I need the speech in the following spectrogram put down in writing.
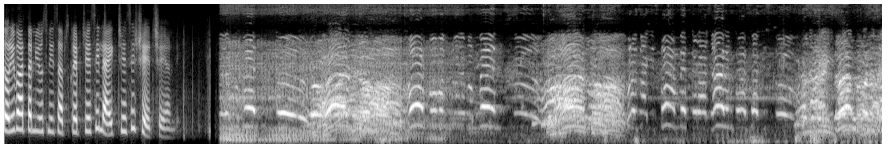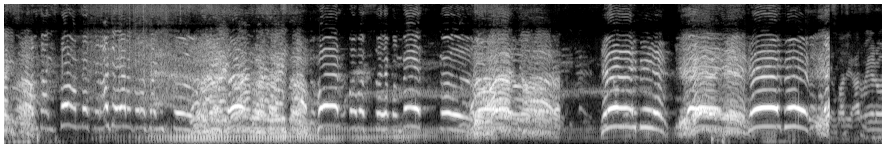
తొలి వార్త న్యూస్ని సబ్స్క్రైబ్ చేసి లైక్ చేసి షేర్ చేయండి కొనసాగిస్తాం అంబేద్కర్ ఆశయాలను కొనసాగిస్తూ కొనసాగిస్తాం అంబేద్కర్ ఆశయాలను కొనసాగిస్తూ జోహార్ బాబా సాహెబ్ అంబేద్కర్ జై భీమ్ జై భీమ్ వారి అరవై ఏడవ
